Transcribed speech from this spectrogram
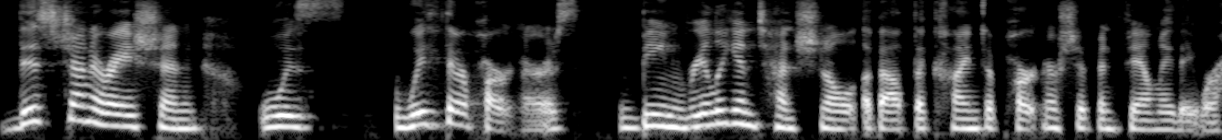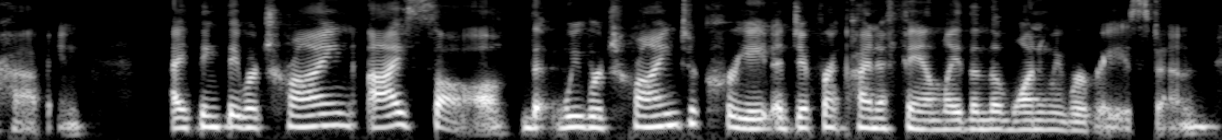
This generation was with their partners being really intentional about the kind of partnership and family they were having. I think they were trying, I saw that we were trying to create a different kind of family than the one we were raised in.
